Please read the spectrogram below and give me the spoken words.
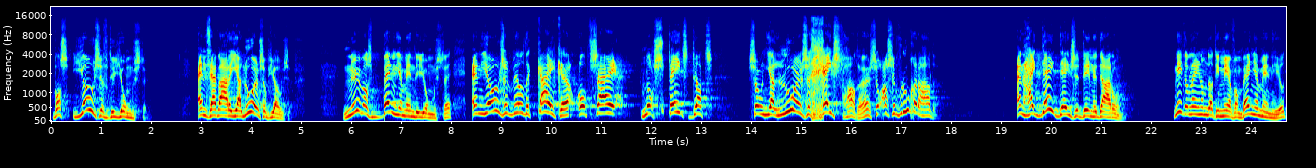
was Jozef de jongste. En zij waren jaloers op Jozef. Nu was Benjamin de jongste. En Jozef wilde kijken of zij nog steeds dat zo'n jaloerse geest hadden, zoals ze vroeger hadden. En hij deed deze dingen daarom. Niet alleen omdat hij meer van Benjamin hield,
